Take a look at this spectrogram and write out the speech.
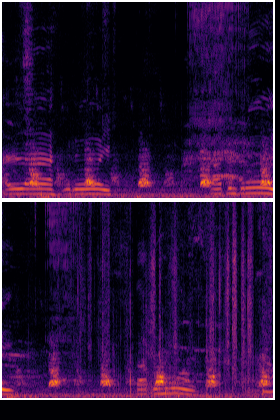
Hala, puroy. Tapon, puroy. Tapon mo. Lang.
